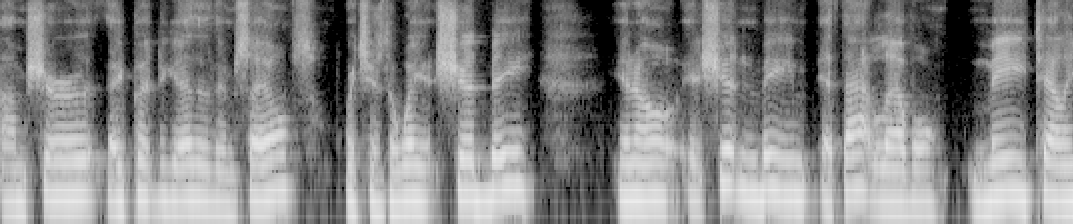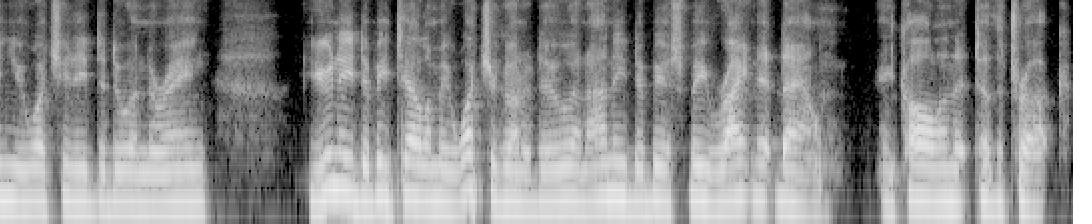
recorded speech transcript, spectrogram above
I'm sure they put together themselves, which is the way it should be. You know, it shouldn't be at that level, me telling you what you need to do in the ring you need to be telling me what you're going to do, and I need to be, be writing it down and calling it to the truck.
